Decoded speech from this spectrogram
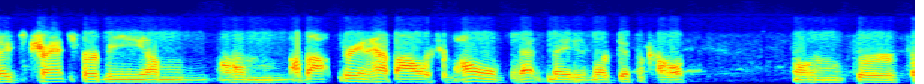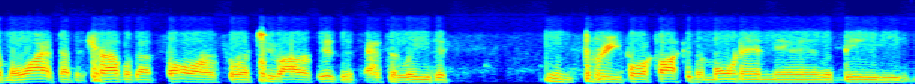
they've transferred me um, um about three and a half hours from home, so that's made it more difficult. Um, for for my wife, I have to travel that far for a two-hour visit. I have to leave at three, four o'clock in the morning, and it would be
